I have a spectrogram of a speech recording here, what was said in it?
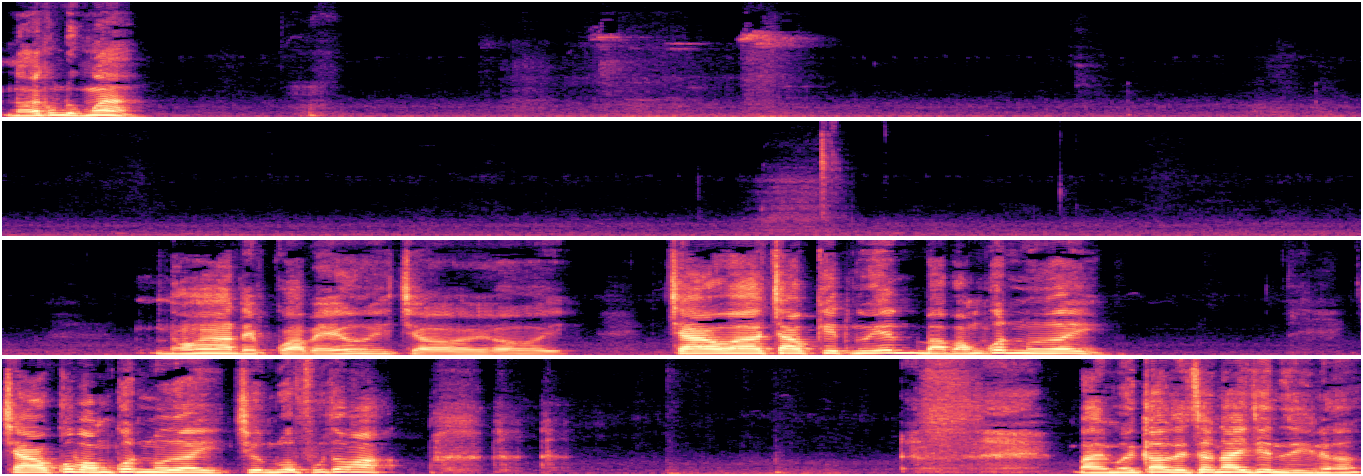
Nói không đúng à nó ha đẹp quá bé ơi trời ơi. Chào à, chào kiệt nguyễn bà bóng quận 10 chào cô bóng quận 10 trường đua phú thọ. Bài mới cao thầy sơn hay trên gì nữa?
